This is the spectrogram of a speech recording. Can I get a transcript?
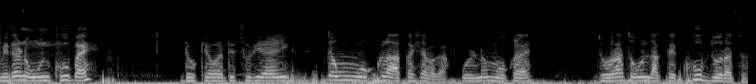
मित्रांनो ऊन खूप आहे. डोक्यावरती सूर्य आहे आणि एकदम मोकळं आकाश आहे बघा. पूर्ण मोकळं आहे. जोराचं ऊन लागतंय खूप जोराचं.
